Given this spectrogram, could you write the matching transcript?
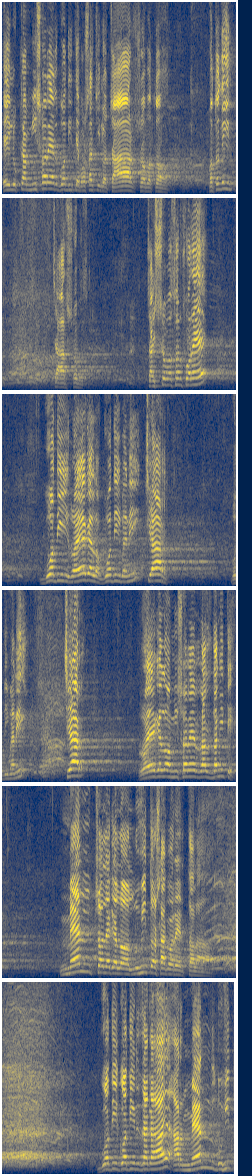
এই লোকটা মিশরের গদিতে বসা ছিল চারশো বছর। কতদিন? চারশো বছর। চারশো বছর পরে গদি রয়ে গেল। গদি মানে চেয়ার। গদি মানে চেয়ার। রয়ে গেল মিশরের রাজধানীতে। ম্যান চলে গেল লোহিত সাগরের তলায়। গদি গদির জায়গায় আর ম্যান লোহিত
